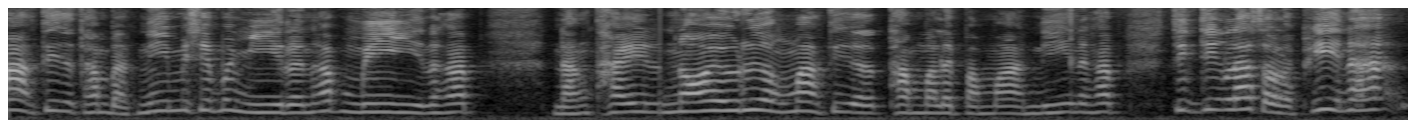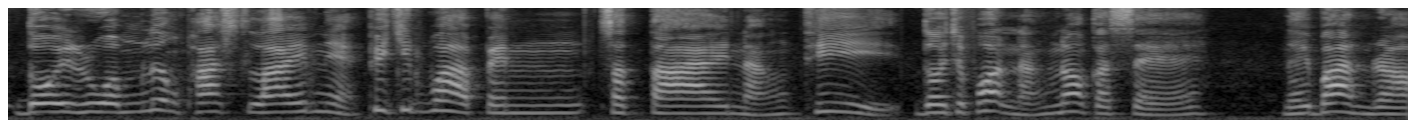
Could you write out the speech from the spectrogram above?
มากที่จะทำแบบนี้ไม่ใช่ไม่มีเลยนะครับมีนะครับหนังไทยน้อยเรื่องมากที่จะทำอะไรประมาณนี้นะครับจริง ๆ แล้วสำหรับพี่นะโดยรวมเรื่อง past life เนี่ยพี่คิดว่าเป็นสไตล์หนังที่โดยเฉพาะหนังนอกกระแสในบ้านเรา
